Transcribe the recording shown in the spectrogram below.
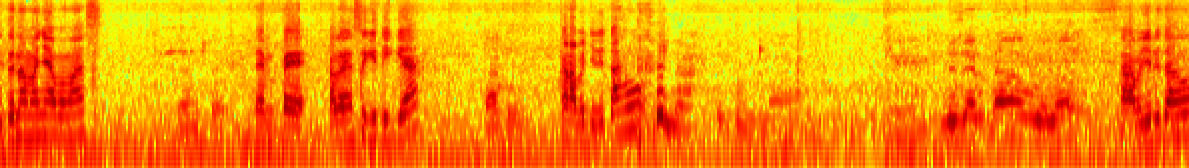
Itu namanya apa mas? Tempe. Tempe. Kalau yang segitiga? Tahu. Kenapa jadi tahu? Nah. Dasar tahu lo. Kenapa jadi tahu?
